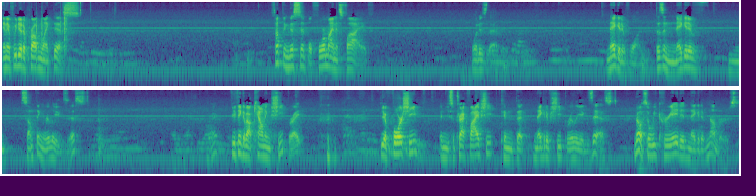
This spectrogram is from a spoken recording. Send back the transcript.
and if we did a problem like this, something this simple, 4 minus 5, what is that? Negative 1. Doesn't negative something really exist? Right? If you think about counting sheep, right? if you have four sheep and you subtract five sheep, can that negative sheep really exist? No, so we created negative numbers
